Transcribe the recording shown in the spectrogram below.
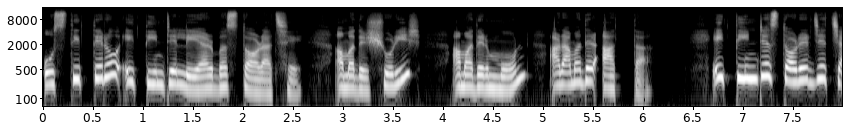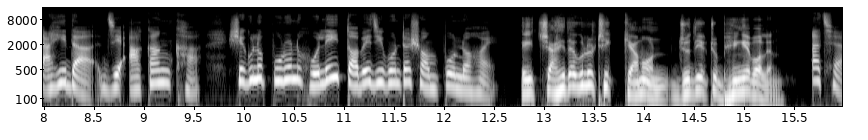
অস্তিত্বেরও এই তিনটে লেয়ার বা স্তর আছে আমাদের শরীর আমাদের মন আর আমাদের আত্মা। এই তিনটে স্তরের যে চাহিদা যে আকাঙ্ক্ষা সেগুলো পূরণ হলেই তবে জীবনটা সম্পূর্ণ হয়। এই চাহিদাগুলো ঠিক কেমন যদি একটু ভেঙে বলেন? আচ্ছা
